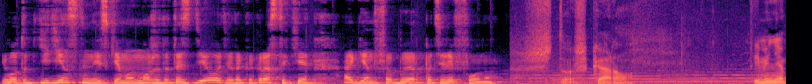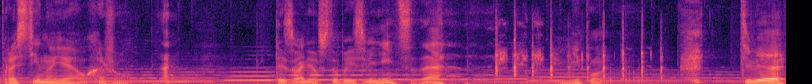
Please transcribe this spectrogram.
И вот единственный, с кем он может это сделать, это как раз-таки агент ФБР по телефону. Что ж, Карл, ты меня прости, но я ухожу. Ты звонил, чтобы извиниться, да? Не помню. Тебе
